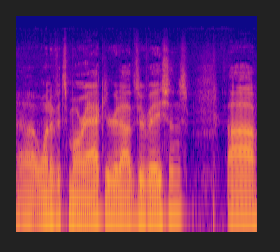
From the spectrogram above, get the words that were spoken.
uh, one of its more accurate observations. Uh,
